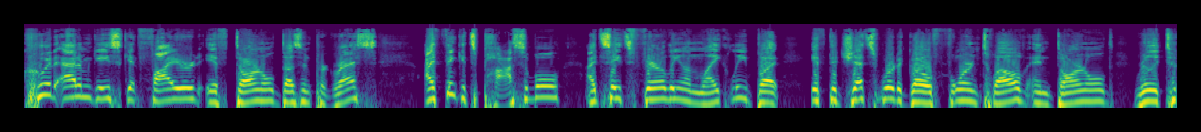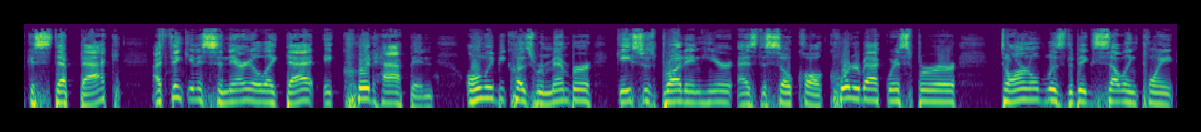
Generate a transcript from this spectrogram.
Could Adam Gase get fired if Darnold doesn't progress? I think it's possible. I'd say it's fairly unlikely, but if the Jets were to go 4 and 12 and Darnold really took a step back, I think in a scenario like that, it could happen only because remember, Gase was brought in here as the so-called quarterback whisperer. Darnold was the big selling point.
